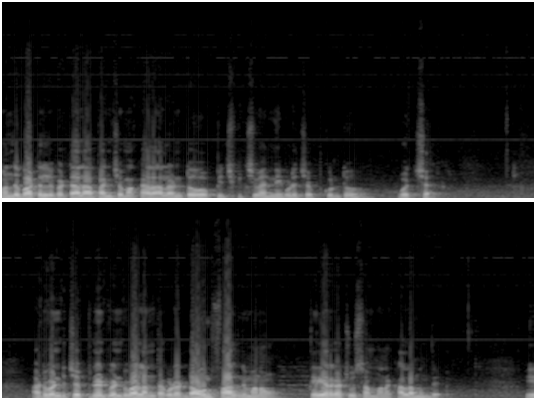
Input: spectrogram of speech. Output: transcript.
మందుబాటలు పెట్టాలా పంచమకారాలంటూ పిచ్చి పిచ్చివన్నీ కూడా చెప్పుకుంటూ వచ్చారు. అటువంటి చెప్పినటువంటి వాళ్ళంతా కూడా డౌన్ఫాల్ని మనం క్లియర్గా చూసాం మన కళ్ళ ముందే. ఈ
